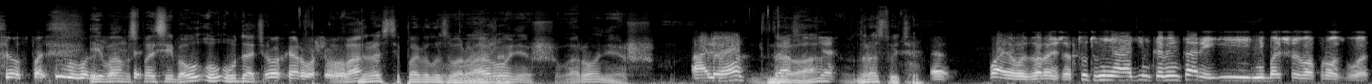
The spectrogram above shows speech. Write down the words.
Все, спасибо большое. И вам спасибо. Удачи. Всего хорошего. Здравствуйте, Павел из Воронежа. Воронеж, Воронеж. Алло. Да. Здравствуйте. Э, Павел из Воронежа. Тут у меня один комментарий и небольшой вопрос будет.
